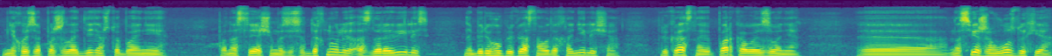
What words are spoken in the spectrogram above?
мне хочется пожелать детям, чтобы они по-настоящему здесь отдохнули, оздоровились на берегу прекрасного водохранилища, в прекрасной парковой зоне, э, на свежем воздухе,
